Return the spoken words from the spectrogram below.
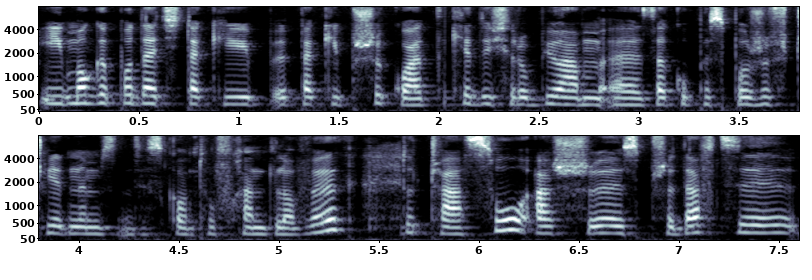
I mogę podać taki, taki przykład. Kiedyś robiłam e, zakupy spożywcze w jednym z dyskontów handlowych do czasu, aż sprzedawcy,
